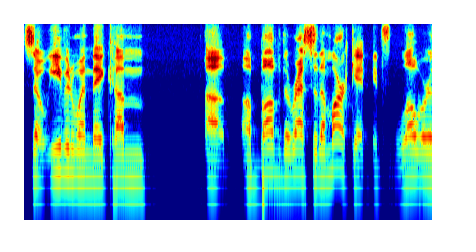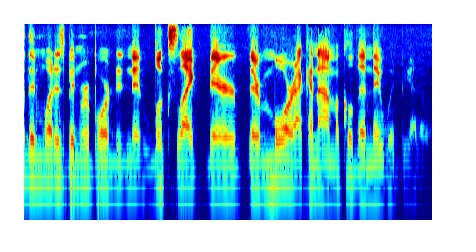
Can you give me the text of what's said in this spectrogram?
so even when they come uh, above the rest of the market it's lower than what has been reported and it looks like they're they're more economical than they would be otherwise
